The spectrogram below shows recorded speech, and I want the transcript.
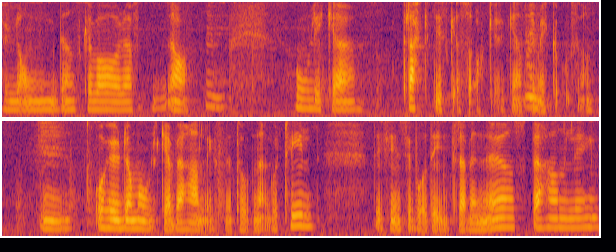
hur lång den ska vara. Ja, mm. Olika praktiska saker, ganska mm. mycket också. Mm. Och hur de olika behandlingsmetoderna går till. Det finns ju både intravenös behandling,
